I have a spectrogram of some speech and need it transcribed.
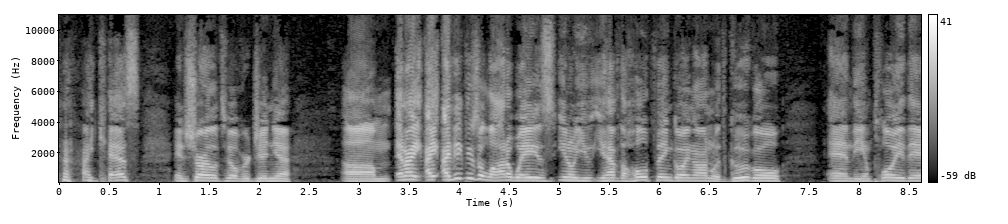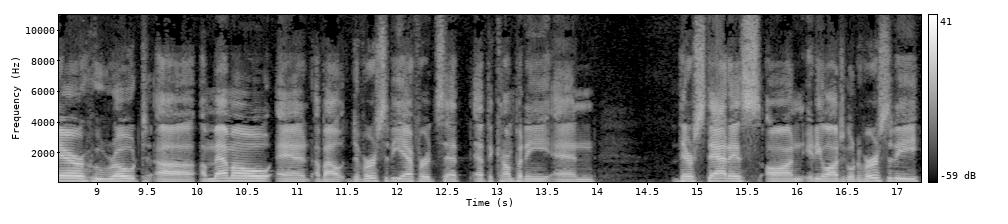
I guess, in Charlottesville, Virginia. Um, and I, I, I think there's a lot of ways. You know, you you have the whole thing going on with Google and the employee there who wrote uh, a memo and about diversity efforts at, at the company and their status on ideological diversity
